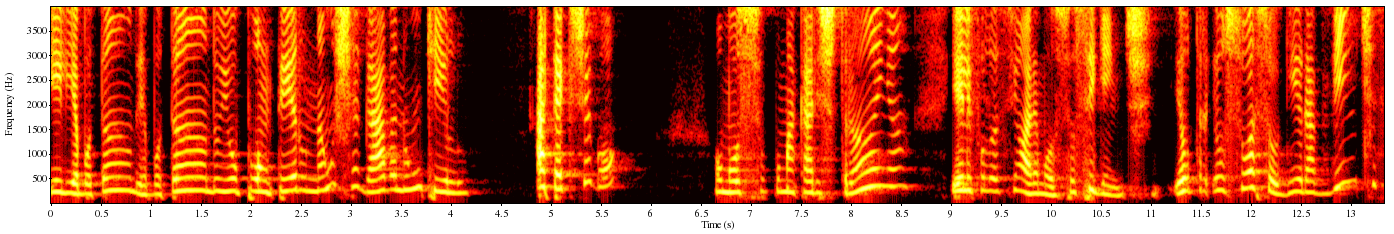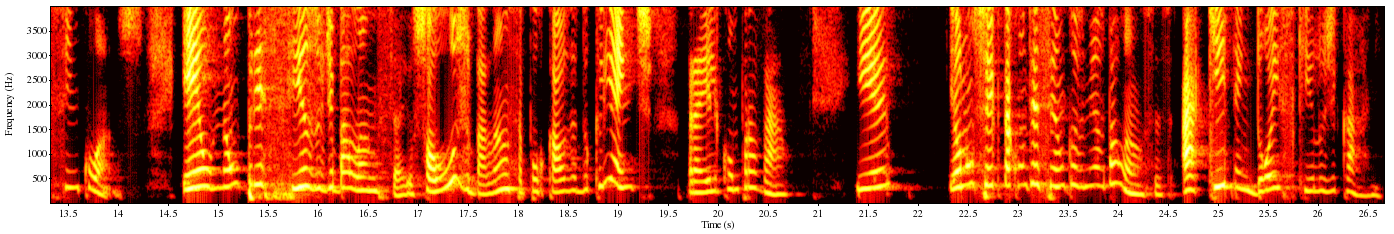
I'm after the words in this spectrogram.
e ele ia botando, ia botando, e o ponteiro não chegava num quilo. Até que chegou. O moço com uma cara estranha, e ele falou assim: Olha, moço, é o seguinte, eu, eu sou açougueiro há 25 anos. Eu não preciso de balança, eu só uso balança por causa do cliente, para ele comprovar. E eu não sei o que está acontecendo com as minhas balanças. Aqui tem dois quilos de carne.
